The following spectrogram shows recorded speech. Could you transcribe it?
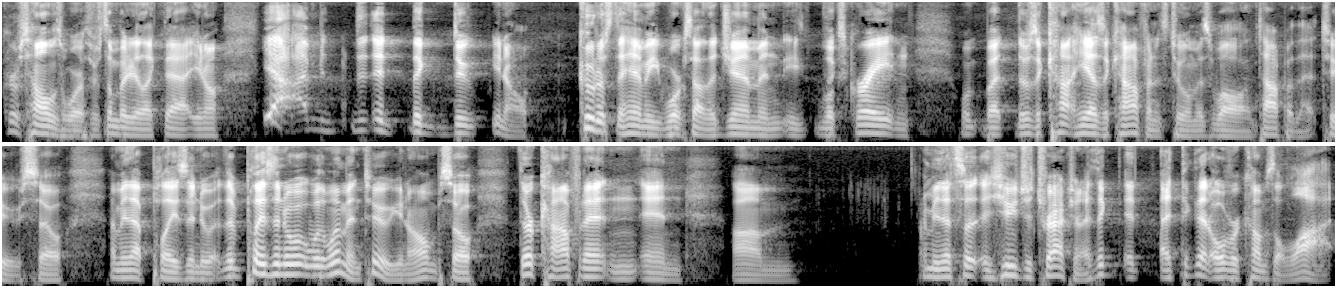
Chris Hemsworth or somebody like that. You know, yeah, it, it, the do you know, kudos to him. He works out in the gym and he looks great and. But there's a con- he has a confidence to him as well on top of that too. So I mean that plays into it. That plays into it with women too. You know, so they're confident and and um, I mean that's a, a huge attraction. I think it, I think that overcomes a lot.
